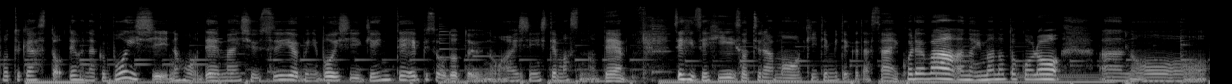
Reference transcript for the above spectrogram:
ポッドキャストではなく、 Voicy の方で毎週水曜日に Voicy 限定エピソードというのを配信してますので、ぜひぜひそちらも聞いてみてください。これは、あの、今のところ、あの、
